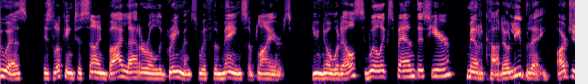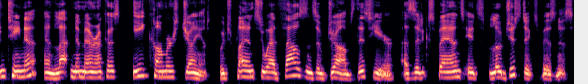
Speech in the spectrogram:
U.S. is looking to sign bilateral agreements with the main suppliers. You know what else will expand this year? Mercado Libre, Argentina and Latin America's e commerce giant, which plans to add thousands of jobs this year as it expands its logistics business.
